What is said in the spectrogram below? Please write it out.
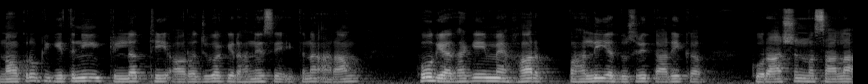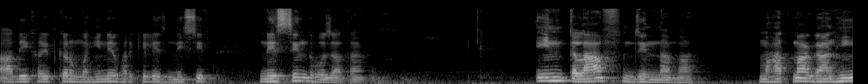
नौकरों की कितनी किल्लत थी और रजुआ के रहने से इतना आराम हो गया था कि मैं हर पहली या दूसरी तारीख को राशन, मसाला आदि खरीद कर महीने भर के लिए निश्चित, निश्चिंत हो जाता। इनकलाफ जिंदाबाद। महात्मा गांधी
